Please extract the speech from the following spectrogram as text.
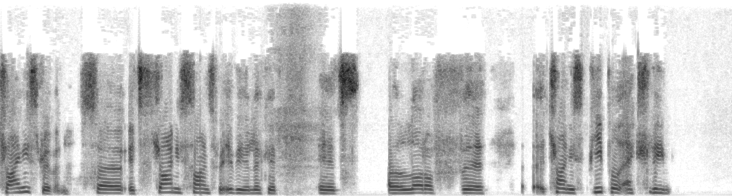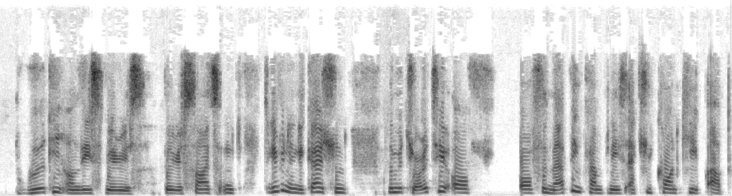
Chinese driven. So it's Chinese science wherever you look at. It's a lot of uh, Chinese people actually working on these various various sites. And to give an indication, the majority of of the mapping companies actually can't keep up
